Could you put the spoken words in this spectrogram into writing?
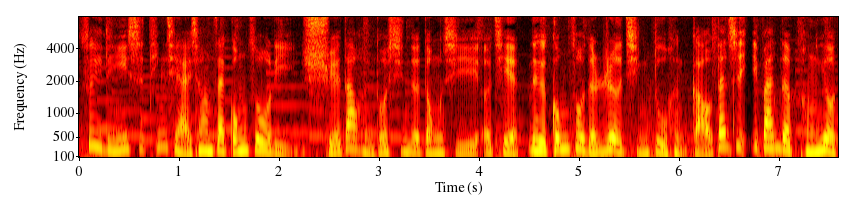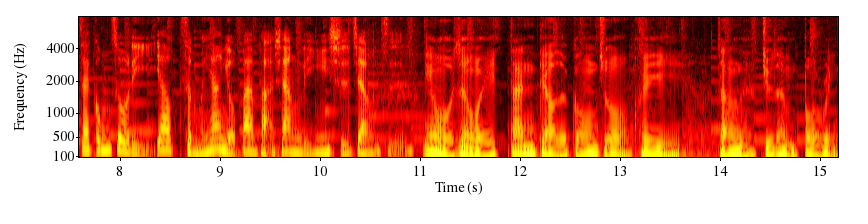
所以林医师听起来像在工作里学到很多新的东西，而且那个工作的热情度很高。但是，一般的朋友在工作里要怎么样有办法像林医师这样子？因为我认为单调的工作会。让人觉得很 boring，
